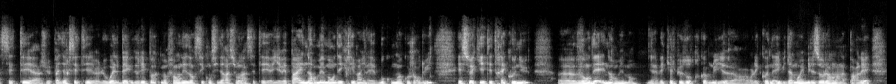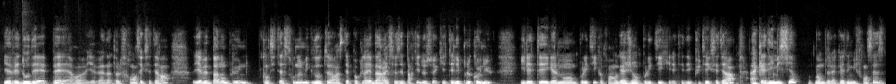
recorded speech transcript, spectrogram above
c'était, euh, je vais pas dire que c'était le Welbeck de l'époque, mais enfin on est dans ces considérations-là. C'était, il n'y avait pas énormément d'écrivains, il y en avait beaucoup moins qu'aujourd'hui, et ceux qui étaient très connus euh, vendaient énormément. Il y avait quelques autres comme lui, on les connaît évidemment, Émile Zola, on en a parlé. Il y avait Daudet, Père, il y avait Anatole France, etc. Il n'y avait pas non plus une quantité astronomique d'auteurs à cette époque-là, et Barrès faisait partie de ceux qui étaient les plus connus. Il était également en politique, enfin engagé en politique, il était député, etc. Académicien, membre de l'Académie française,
